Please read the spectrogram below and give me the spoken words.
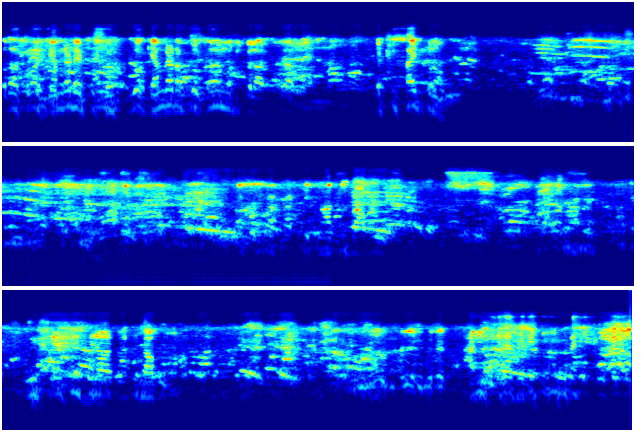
দাদা তোমার ক্যামেরাটা একটু পুরো ক্যামেরাটা পুরো ফোনের মধ্যে চলে আসছে একটু সাইড করো। আমি পারব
